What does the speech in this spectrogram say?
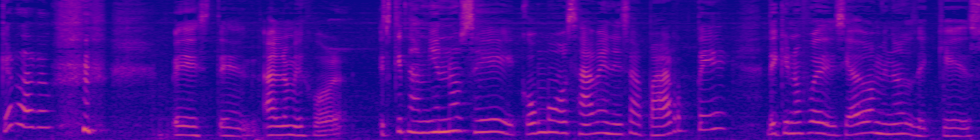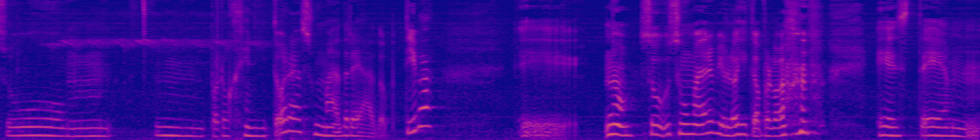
Qué raro. este, a lo mejor es que también no sé cómo saben esa parte de que no fue deseado a menos de que su mm, mm, progenitora, su madre adoptiva, eh, no, su, su madre biológica, perdón, este mm,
